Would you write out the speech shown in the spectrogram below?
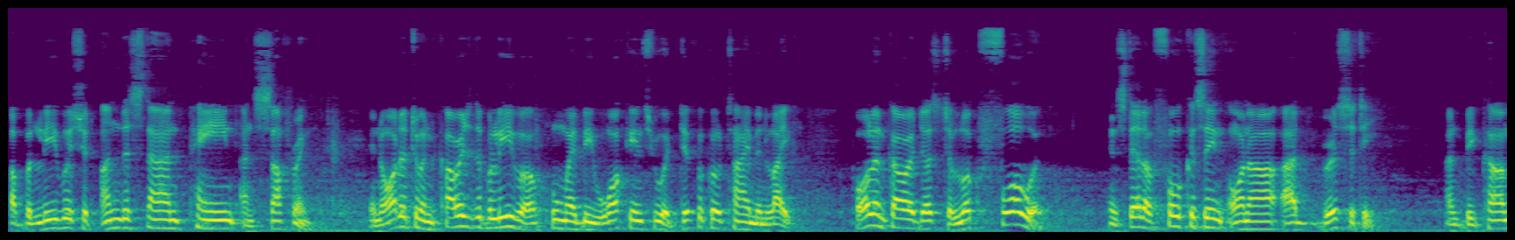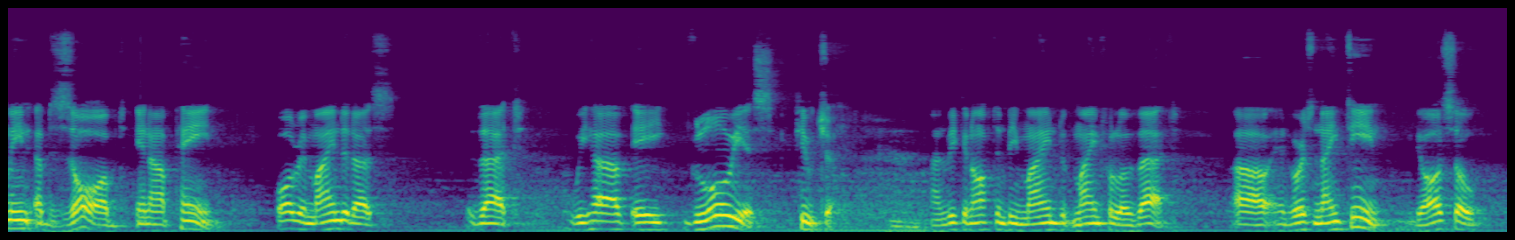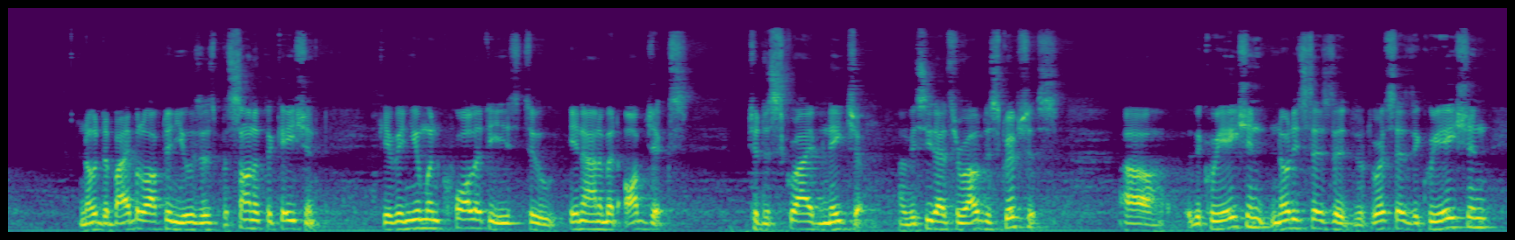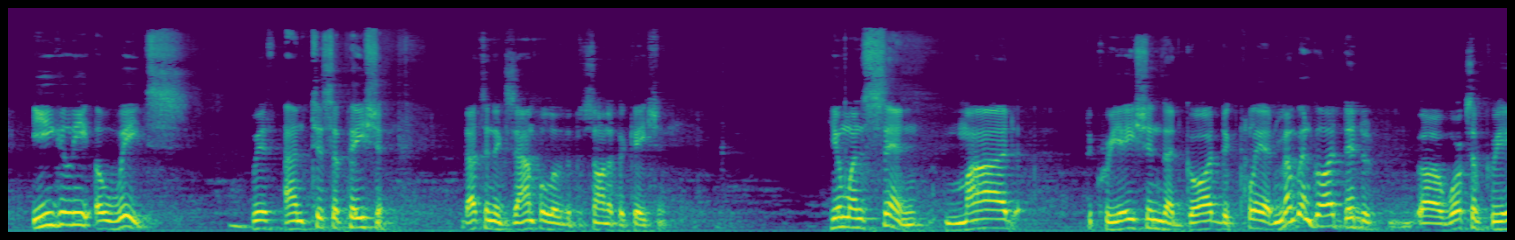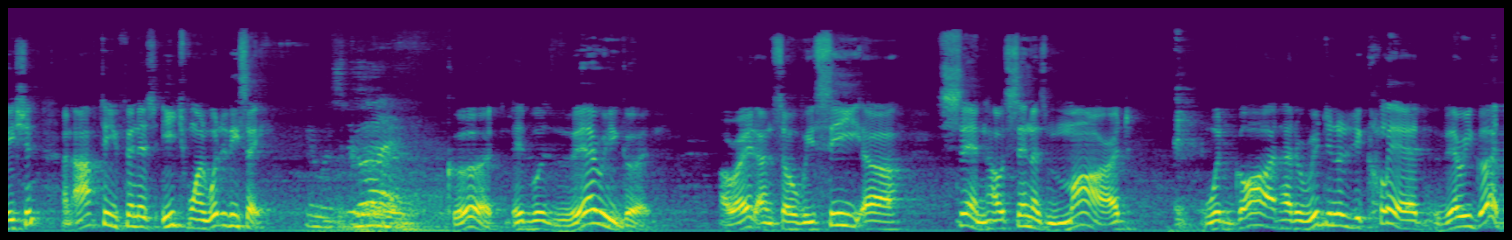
a believer should understand pain and suffering in order to encourage the believer who might be walking through a difficult time in life. Paul encouraged us to look forward instead of focusing on our adversity and becoming absorbed in our pain. Paul reminded us that we have a glorious future, and we can often be mind, mindful of that. Uh, in verse 19, we also note the Bible often uses personification, giving human qualities to inanimate objects to describe nature. And we see that throughout the scriptures. Uh, the creation, notice says that the verse says the creation eagerly awaits with anticipation. That's an example of the personification. Human sin marred the creation that God declared. Remember when God did the uh, works of creation? And after he finished each one, what did he say? It was good. Good. It was very good. All right. And so we see uh, sin, how sin has marred what God had originally declared very good.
